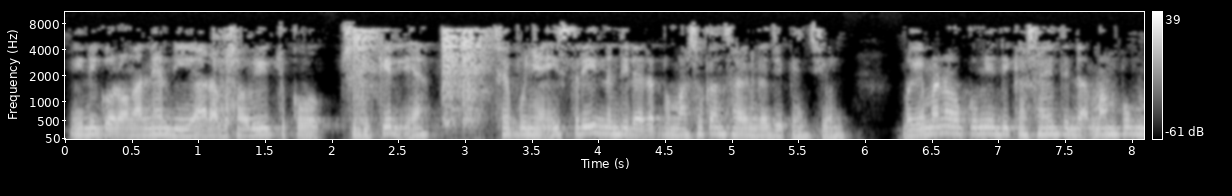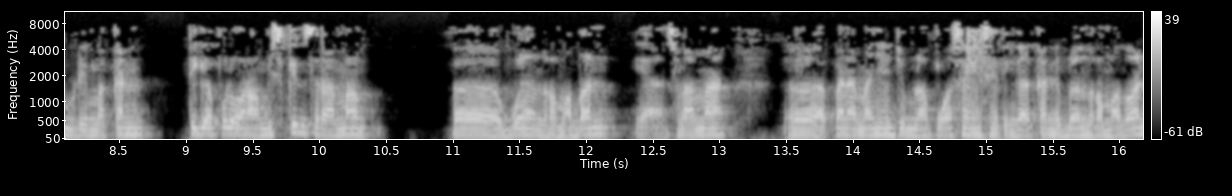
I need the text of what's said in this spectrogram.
Ini golongannya di Arab Saudi cukup sedikit ya. saya punya istri dan tidak ada pemasukan selain gaji pensiun. Bagaimana hukumnya jika saya tidak mampu memberi makan 30 orang miskin selama uh, bulan Ramadan ya selama uh, apa namanya jumlah puasa yang saya tinggalkan di bulan Ramadan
